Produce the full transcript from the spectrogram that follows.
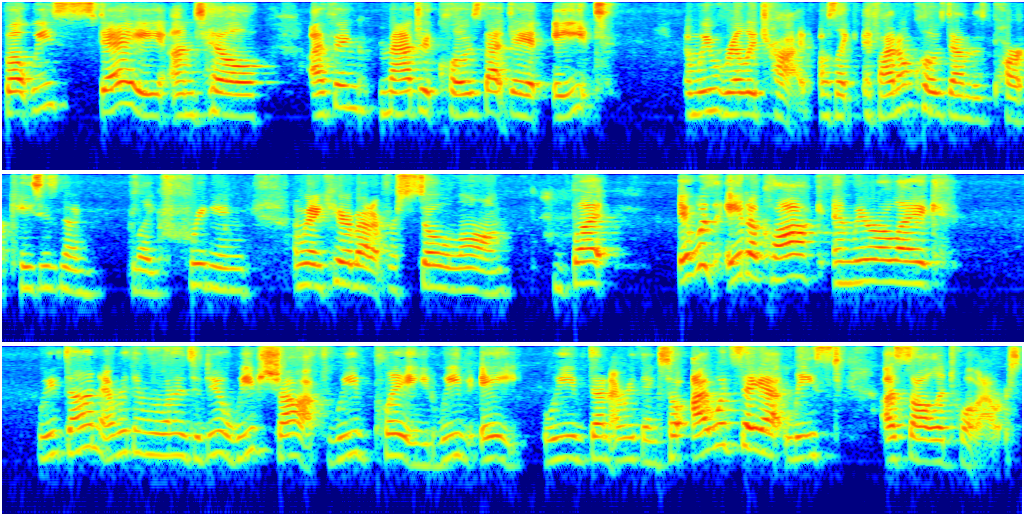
but we stay until I think Magic closed that day at eight, and we really tried. I was like, if I don't close down this park, Casey's gonna like freaking. I'm gonna hear about it for so long. But it was eight o'clock, and we were like, we've done everything we wanted to do. We've shopped, we've played, we've ate, we've done everything. So I would say at least a solid 12 hours,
